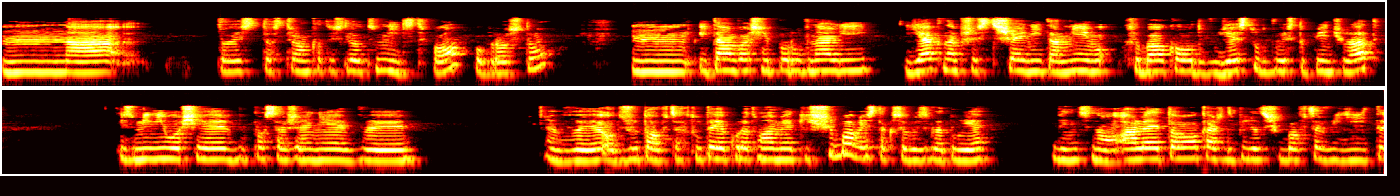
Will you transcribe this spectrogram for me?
mm, na, to jest to stronka, to jest lotnictwo po prostu Mm, i tam właśnie porównali jak na przestrzeni tam nie wiem, chyba około 20-25 lat zmieniło się wyposażenie w, w odrzutowcach. Tutaj akurat mamy jakiś szybowiec, tak sobie zgaduję, więc no, ale to każdy pilot szybowca widzi to,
